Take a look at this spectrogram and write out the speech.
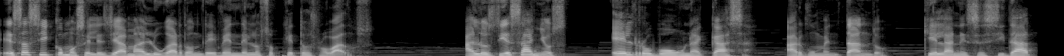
Es así como se les llama al lugar donde venden los objetos robados. A los 10 años, él robó una casa, argumentando que la necesidad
